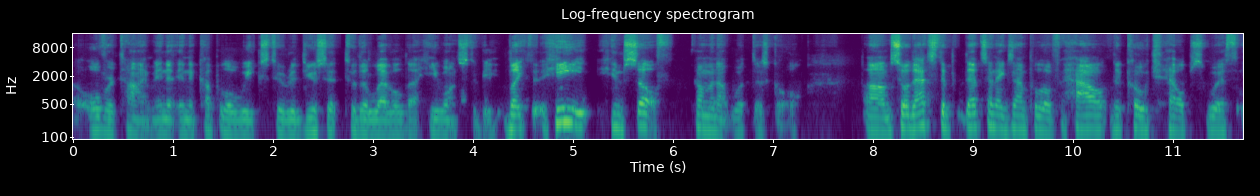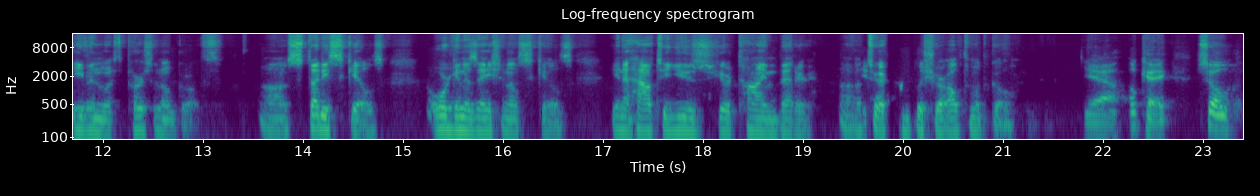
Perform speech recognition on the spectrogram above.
over time in a, in a couple of weeks to reduce it to the level that he wants to be. Like he himself coming up with this goal. Um, so that's the that's an example of how the coach helps with even with personal growth, uh, study skills, organizational skills, you know how to use your time better uh, yeah. to accomplish your ultimate goal yeah okay. So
